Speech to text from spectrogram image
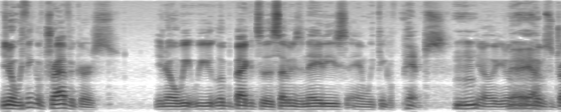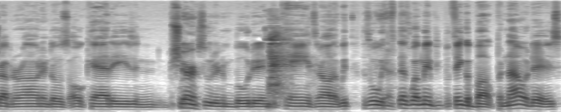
You know, we think of traffickers you know, we, we look back into the 70s and 80s and we think of pimps. Mm-hmm. You know, you know, yeah, pimps driving around in those old caddies and sure. suited and booted and canes and all that. We, that's what we, yeah. that's what many people think about. But nowadays,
